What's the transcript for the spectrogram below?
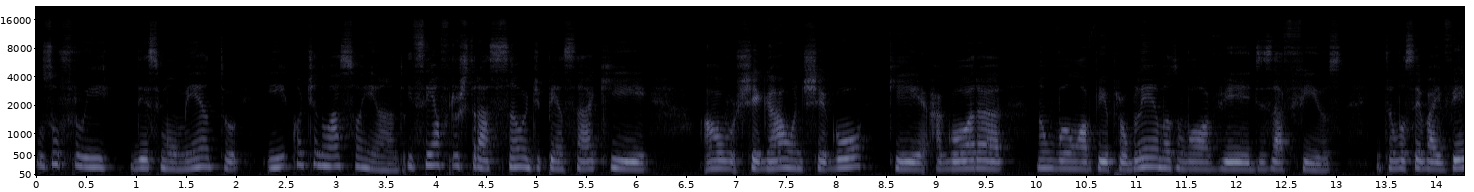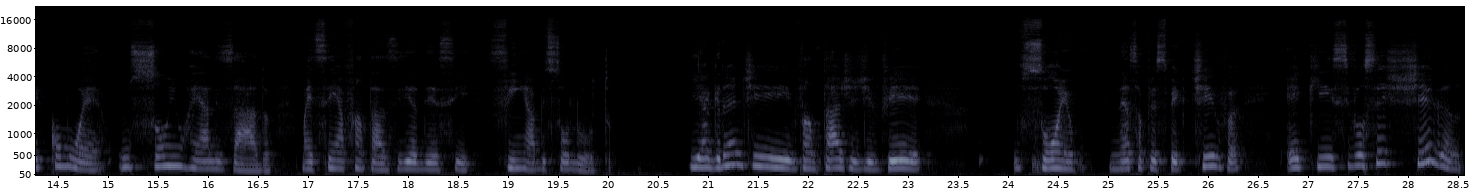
usufruir desse momento e continuar sonhando. E sem a frustração de pensar que ao chegar onde chegou, que agora não vão haver problemas, não vão haver desafios. Então você vai ver como é um sonho realizado, mas sem a fantasia desse fim absoluto. E a grande vantagem de ver o sonho nessa perspectiva é que se você chega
